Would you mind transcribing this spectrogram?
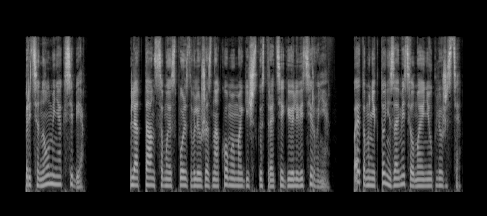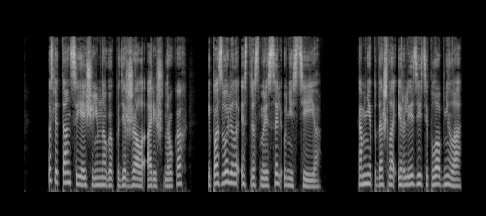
притянул меня к себе. Для танца мы использовали уже знакомую магическую стратегию левитирования, поэтому никто не заметил моей неуклюжести. После танца я еще немного подержала Аришу на руках и позволила Эстрес Марисель унести ее. Ко мне подошла Ирледи и тепло обняла,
